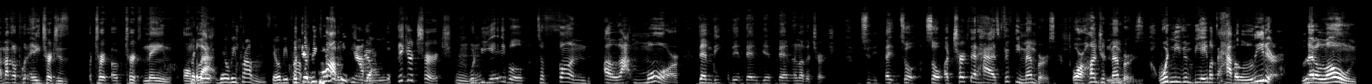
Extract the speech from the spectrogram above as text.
I'm not going to put any churches church, church name on but black. there, will be problems. There will be problems. there'd be There will be problems. A bigger church would Mhm. be able to fund a lot more than the, the than, than another church. So, so a church that has 50 members or 100 members wouldn't even be able to have a leader, let alone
